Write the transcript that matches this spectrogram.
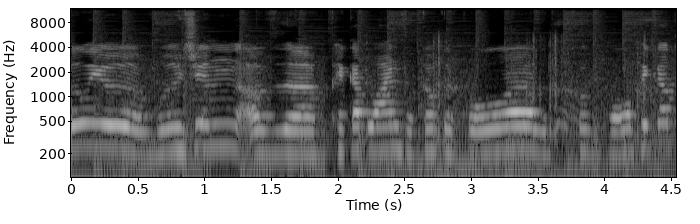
earlier version of the pickup line for Coca-Cola, the Coca-Cola pickup,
